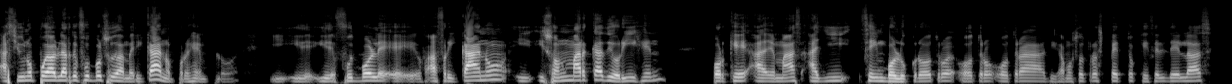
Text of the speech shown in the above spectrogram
Así uno puede hablar de fútbol sudamericano, por ejemplo, y, y, de, fútbol africano, y, son marcas de origen, porque además allí se involucró otro, otro, otra, digamos, otro aspecto que es el de las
